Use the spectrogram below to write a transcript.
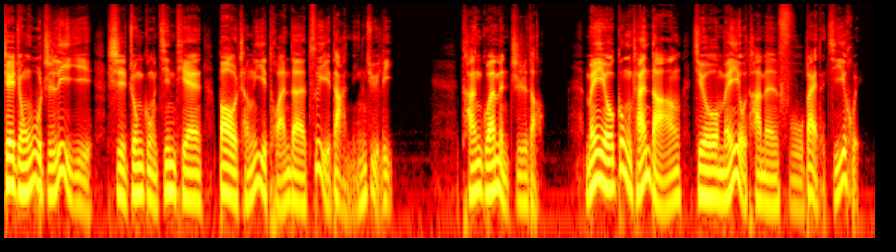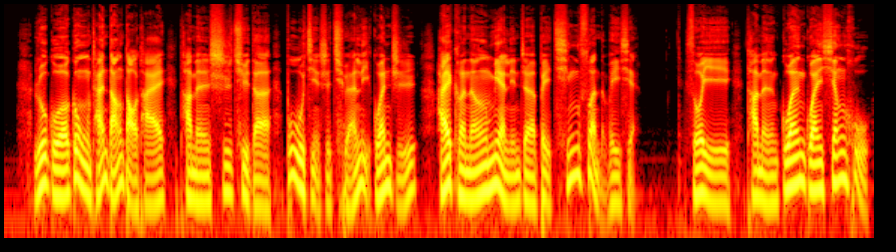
这种物质利益是中共今天抱成一团的最大凝聚力。贪官们知道，没有共产党就没有他们腐败的机会。如果共产党倒台，他们失去的不仅是权力官职，还可能面临着被清算的危险。所以，他们官官相护，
